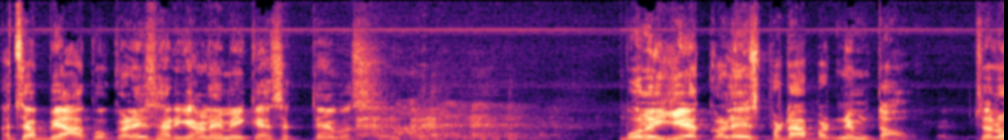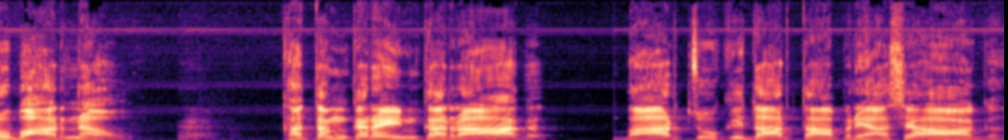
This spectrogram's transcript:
अच्छा ब्याह को कलेश हरियाणा में कह सकते हैं बस। बोले ये कलेश फटाफट निपटाओ। चलो बाहर ना आओ। खत्म करें इनका राग बाहर चौकीदार ताप रहा से आग।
